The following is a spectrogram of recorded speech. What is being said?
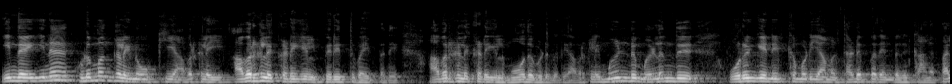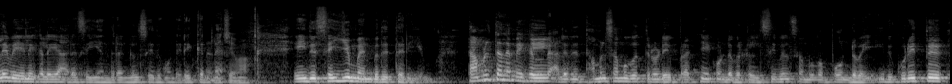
இந்த இன குடும்பங்களை நோக்கி அவர்களை அவர்களுக்கிடையில் பிரித்து வைப்பது அவர்களுக்கிடையில் மோத விடுவது அவர்களை மீண்டும் எழுந்து ஒருங்கே நிற்க முடியாமல் தடுப்பது என்பதற்கான பல வேலைகளை அரசு இயந்திரங்கள் செய்து கொண்டிருக்கின்றன. இது செய்யும் என்பது தெரியும். தமிழ் தலைமைகள் அல்லது தமிழ் சமூகத்தினுடைய பிரச்சனை கொண்டவர்கள் சிவில் சமூகம் போன்றவை இது குறித்து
